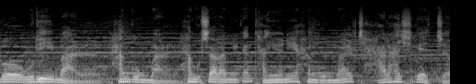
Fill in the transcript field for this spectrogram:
뭐 우리말, 한국말, 한국 사람이니까 당연히 한국말 잘 하시겠죠.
